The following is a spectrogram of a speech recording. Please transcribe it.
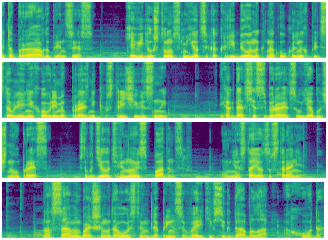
Это правда, принцесса. Я видел, что он смеется, как ребенок на кукольных представлениях во время праздника встречи весны. И когда все собираются у яблочного пресса, чтобы делать вино из паданцев, он не остается в стороне. Но самым большим удовольствием для принца Верити всегда была охота.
